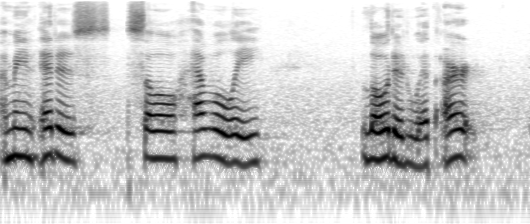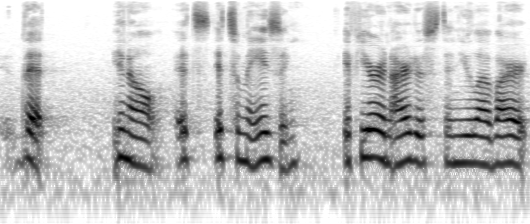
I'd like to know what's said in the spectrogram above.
I mean, it is so heavily loaded with art that, you know, it's, it's amazing. If you're an artist and you love art,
